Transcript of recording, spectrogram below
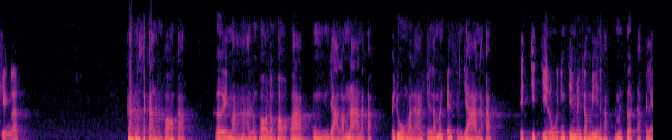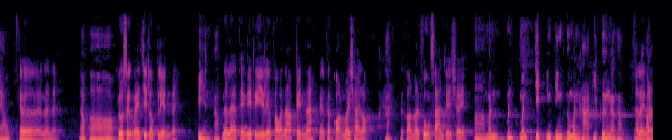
เก่งแล้วกราบนมัสการหลวงพ่อครับ เคยมาหาหลวงพ่อหลวงพ่อบอกว่าเป็นยาล้ำหน้านะครับ ไปดูมาแล้ว เห็นแล้วมันเป็นสัญญานะครับไอ้จิตที่รู้จริง ๆ มันก็มีนะครับแต่มันเกิดดับไปแล้ว เออนั่นแหละแล้วก็รู้สึกไหมจิตเราเปลี่ยนไปเปลี่ยนครับนั่นแหละอย่างนี้ถึงจะเรียกภาวนาเป็นนะแต่ก่อนไม่ใช่หรอกครับแต่ก่อนมันฟุ้งซ่านเฉยอ่ามันมันมันจิตจริง ๆ คือมันหาที่พึ่งอะครับๆอะไรนะ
